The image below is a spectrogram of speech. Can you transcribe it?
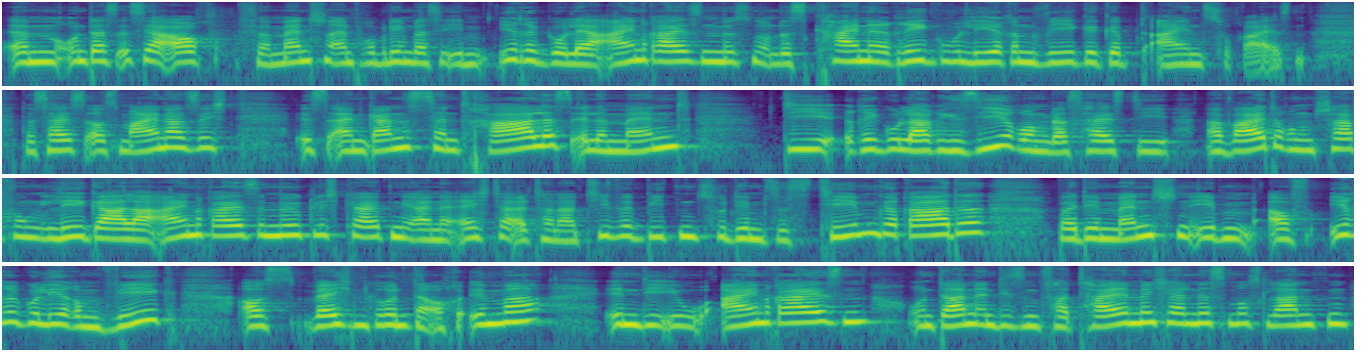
Ähm, und das ist ja auch für Menschen ein Problem, dass sie eben irregulär einreisen müssen und es keine regulären Wege gibt, einzureisen. Das heißt, aus meiner Sicht ist ein ganz zentrales Element, die Regularisierung, das heißt die Erweiterung und Schaffung legaler Einreisemöglichkeiten, die eine echte Alternative bieten zu dem System gerade, bei dem Menschen eben auf irregulärem Weg, aus welchen Gründen auch immer, in die EU einreisen und dann in diesem Verteilmechanismus landen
